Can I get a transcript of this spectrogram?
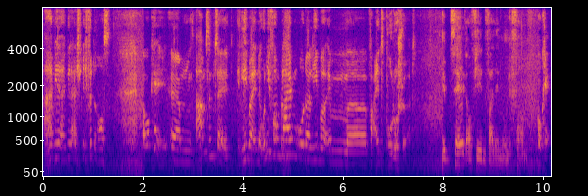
Ah, wieder, wieder ein Strich für draußen. Okay, ähm, abends im Zelt, lieber in der Uniform bleiben oder lieber im äh, Vereins-Polo-Shirt? Im Zelt auf jeden Fall in Uniform. Okay.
